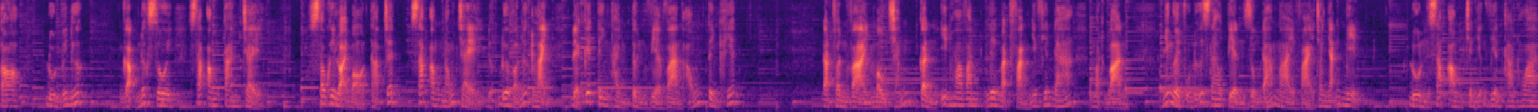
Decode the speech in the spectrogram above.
to, đun với nước. Gặp nước sôi, sáp ong tan chảy. Sau khi loại bỏ tạp chất, sáp ong nóng chảy được đưa vào nước lạnh để kết tinh thành từng vỉa vàng óng tinh khiết. Đặt phần vải màu trắng cần in hoa văn lên mặt phẳng như phiến đá, mặt bàn. Những người phụ nữ giao tiền dùng đá mài vải cho nhẵn mịn. Đun sáp ong trên những viên than hoa,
